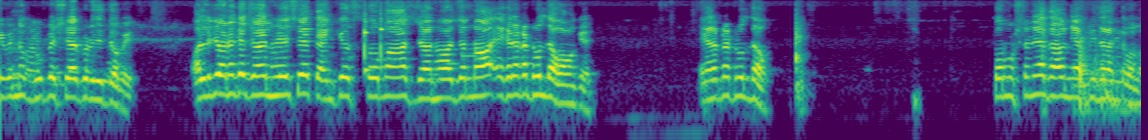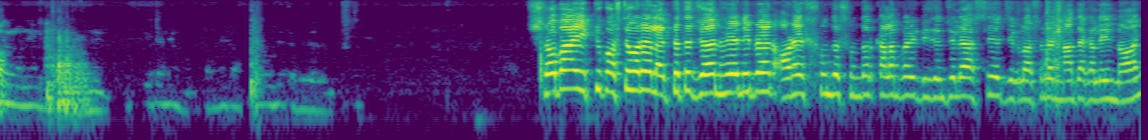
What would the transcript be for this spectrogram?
বিভিন্ন গ্রুপে শেয়ার করে দিতে হবে। অলরেডি অনেকে জয়েন হয়েছে thank you so much join হওয়ার জন্য। এখানে একটা টুল দাও আমাকে। এখানে একটা টুল দাও। তরমুজটা নিয়ে দাও নিয়ে ফ্রিতে রাখতে বলো। সবাই একটু কষ্ট করে লাইভটাতে জয়েন হয়ে নেবেন। অনেক সুন্দর সুন্দর কালামকারী ডিজাইন চলে আসছে, যেগুলো আসলে না দেখালেই নয়।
